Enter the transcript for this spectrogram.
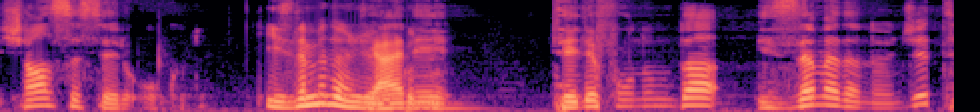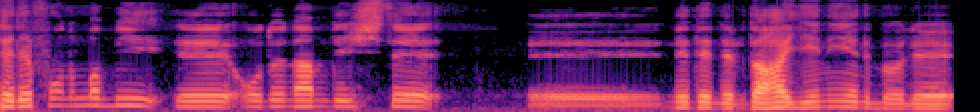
şans eseri okudum. İzlemeden önce Yani okudun? telefonumda izlemeden önce telefonuma bir e, o dönemde işte e, ne denir daha yeni yeni böyle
